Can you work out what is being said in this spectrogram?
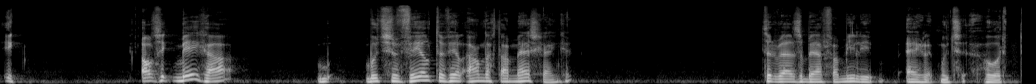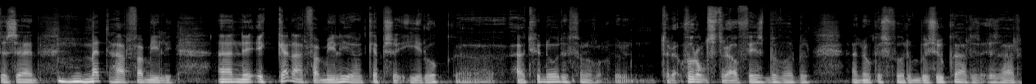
ik, als ik meega, mo- moet ze veel te veel aandacht aan mij schenken. Terwijl ze bij haar familie eigenlijk moet, hoort te zijn. Met haar familie. En eh, ik ken haar familie. Ik heb ze hier ook eh, uitgenodigd. Voor, voor, een voor ons trouwfeest bijvoorbeeld. En ook eens voor een bezoek. Haar, is haar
